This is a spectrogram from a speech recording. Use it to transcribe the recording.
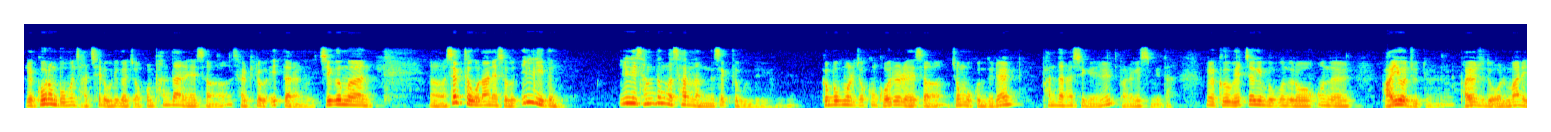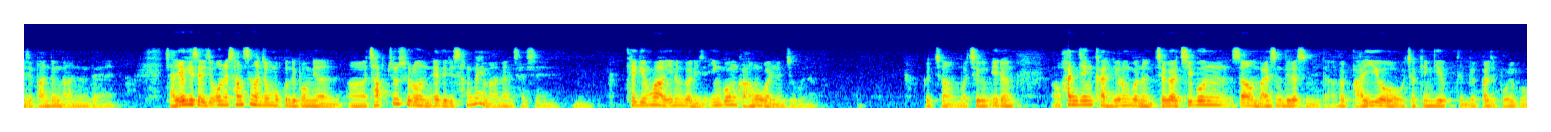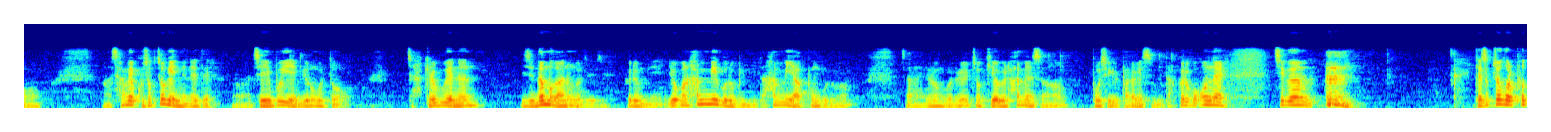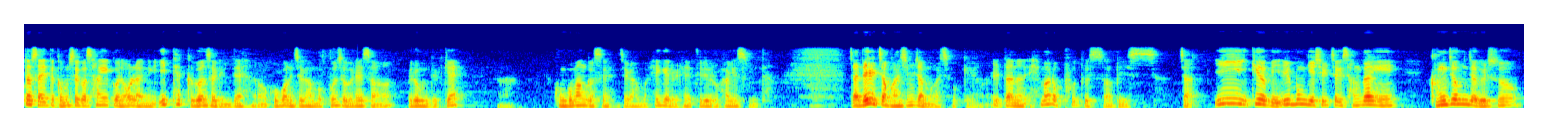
그러니까 그런 부분 자체를 우리가 조금 판단을 해서 살 필요가 있다는 거예요. 지금은 어, 섹터군 안에서도 1, 2등, 1, 2, 3등만 살아남는 섹터군들이거든요. 그 부분을 조금 고려를 해서 종목군들을 판단하시길 바라겠습니다. 그 외적인 부분으로 오늘 바이오주들, 바이오주들 오랜만에 이제 반등 나왔는데, 자, 여기서 이제 오늘 상승한 종목군들 보면, 어, 잡주스러운 애들이 상당히 많아요, 사실. 음, 태경화학 이런 건 이제 인공강우 관련주고요. 그쵸. 뭐 지금 이름, 어, 환진칼, 이런 거는 제가 지분 싸움 말씀드렸습니다. 그 바이오 적행 기업들 몇 가지 보이고, 어, 상당히 구석 쪽에 있는 애들, 어, JVM 이런 것도 자 결국에는 이제 넘어가는 거죠 이제 그러면 요건 한미그룹입니다. 한미약품그룹 자 이런 거를 좀 기억을 하면서 보시길 바라겠습니다. 그리고 오늘 지금 계속적으로 포털 사이트 검색어 상위권에 올라 있는 게 이테크 건설인데 어, 그거는 제가 한번 분석을 해서 여러분들께 어, 궁금한 것을 제가 한번 해결을 해 드리도록 하겠습니다. 자, 내일장 관심주 한번 같이 볼게요. 일단은 해마로 푸드 서비스. 자, 이 기업이 1분기 실적이 상당히 긍정적일 수,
